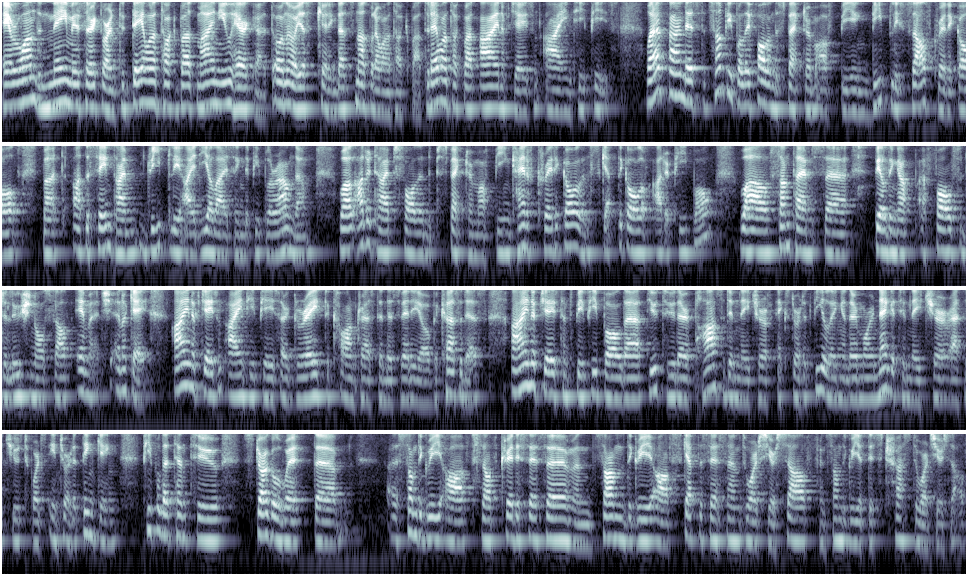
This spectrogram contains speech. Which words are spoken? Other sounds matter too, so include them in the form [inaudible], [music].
Hey everyone, the name is Eric and today I want to talk about my new haircut. Oh no, just kidding, that's not what I want to talk about. Today I want to talk about INFJs and INTPs. What I've found is that some people they fall on the spectrum of being deeply self-critical but at the same time deeply idealizing the people around them while other types fall in the spectrum of being kind of critical and skeptical of other people while sometimes uh, building up a false delusional self-image. And okay, INFJs and INTPs are great to contrast in this video because of this. INFJs tend to be people that due to their positive nature of extroverted feeling and their more negative nature attitude towards introverted thinking, people that tend to struggle with uh, Uh, some degree of self-criticism and some degree of skepticism towards yourself and some degree of distrust towards yourself.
